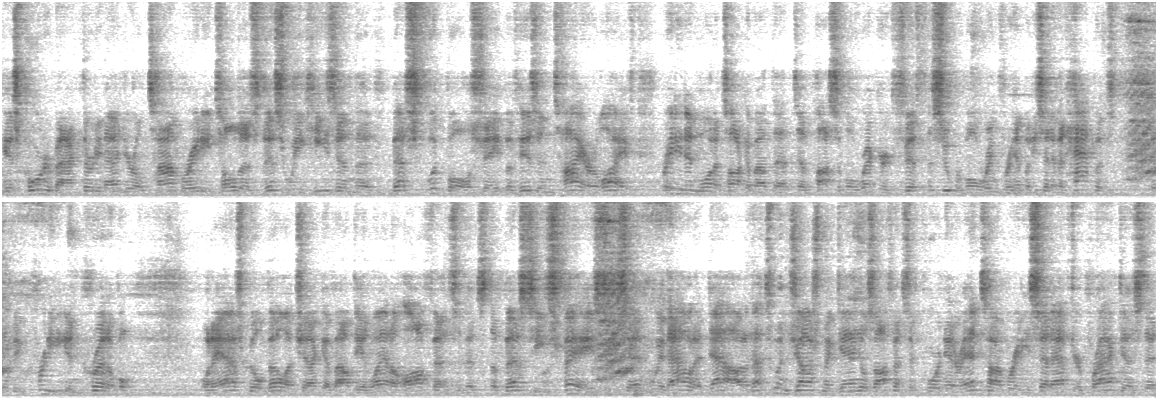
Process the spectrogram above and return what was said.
his quarterback, 39 year old Tom Brady, told us this week he's in the best football shape of his entire life. Brady didn't want to talk about that uh, possible record fifth Super Bowl ring for him, but he said if it happens, it'll be pretty incredible. When I asked Bill Belichick about the Atlanta offense, if it's the best he's faced, he said without a doubt. And that's when Josh McDaniels, offensive coordinator, and Tom Brady said after practice that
